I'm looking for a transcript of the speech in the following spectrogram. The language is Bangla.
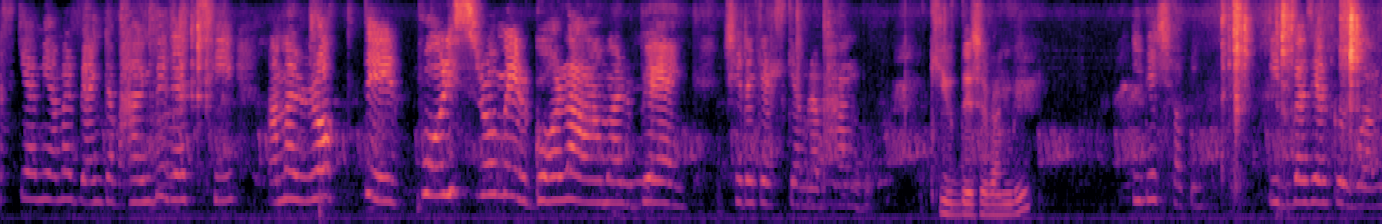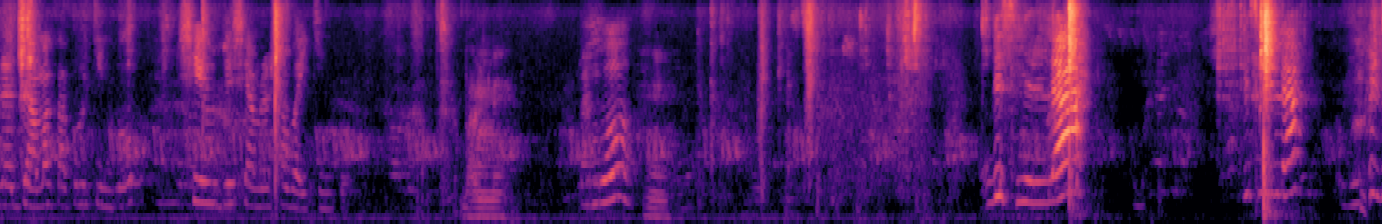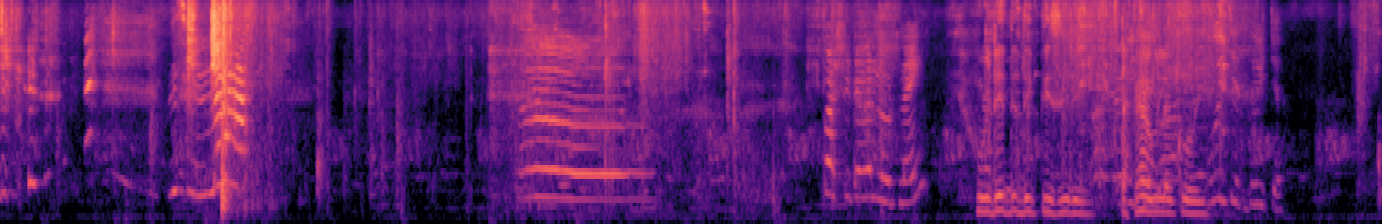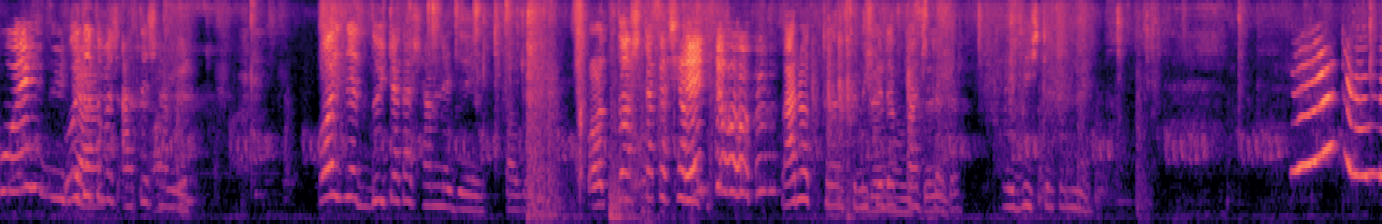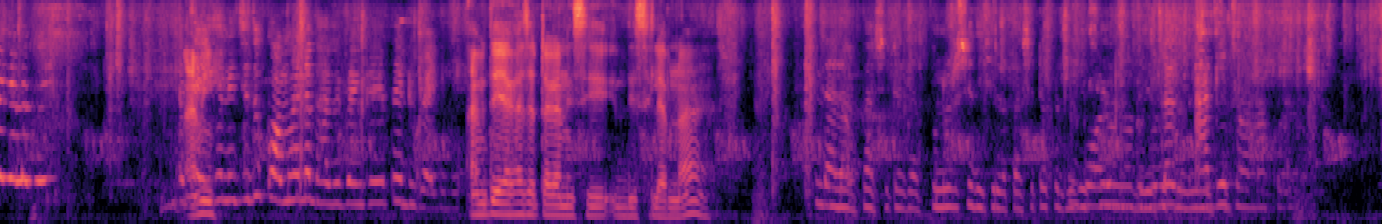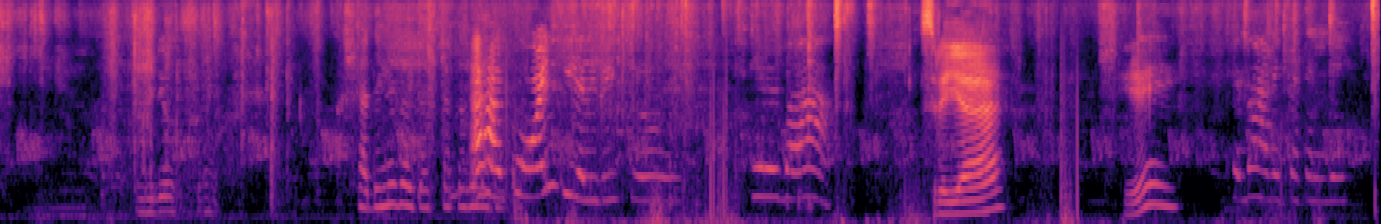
আজকে আমি আমার ব্যাংকটা ভাঙতে যাচ্ছি। আমার রক্তের পরিশ্রমের গড়া আমার ব্যাংক। সেটাকে আজকে আমরা ভাঙবো। কি উদ্দেশ্যে ভাঙবি? ঈদের শপিং ঈদ বাজার করব আমরা জামা কাপড় কিনবো। সেই উদ্দেশ্যে আমরা সবাই কিনবো। ভাঙনে ভাঙবো? হুম। বিসমিল্লাহ বিসমিল্লাহ বিসমিল্লাহ পাঁচশো টাকার নোট নাই। ওইটাই তো দেখতেছি রে টাকাগুলো কই? ওই যে দুইটা। কই ওই যে তোমার হাতের সামনে। ওই যে দুই টাকার সামনে যে পাবো। দশ টাকা এই আরও একটা আছে না সেটা পাঁচ টাকা। এই বিশ টাকা নেই। আচ্ছা, আমি- এখানে যদি কম হয় না ভাবে ব্যাংক থেকে ঢুকাই দিবি। আমি তো এক হাজার টাকা নিছি দিছিলাম না? পাঁচশো টাকা। পনেরোশো দিয়েছিল পাঁচশো টাকা ঢুকেছিল বড় নোটগুলো আগে জমা করো স্বাধীনের ওই দশ টাকা শ্রেয়া এই।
